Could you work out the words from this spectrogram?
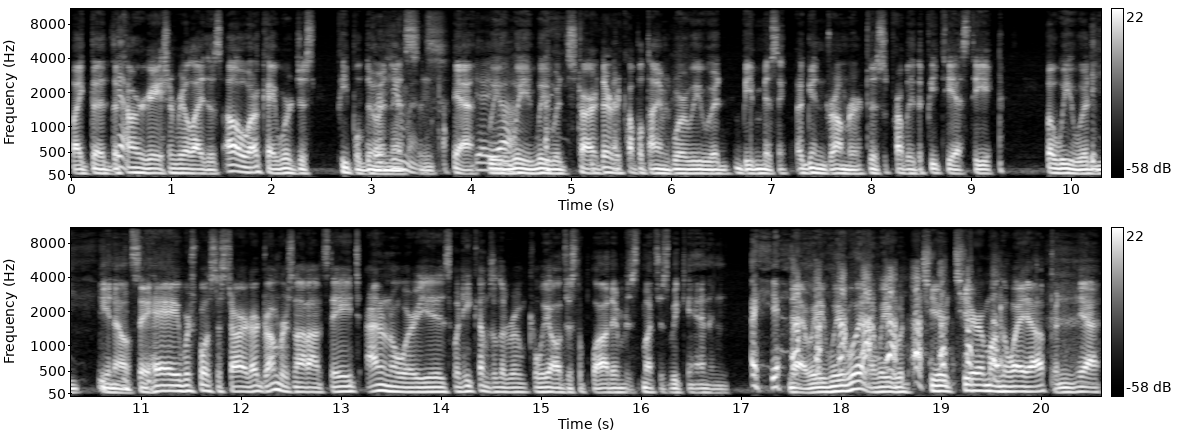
Like the, the yeah. congregation realizes, oh, okay, we're just people doing this. And yeah, yeah, we, yeah. we we would start. There were a couple times where we would be missing again drummer. This is probably the PTSD. But we would, you know, say, "Hey, we're supposed to start. Our drummer's not on stage. I don't know where he is. When he comes in the room, can we all just applaud him as much as we can?" And yeah, yeah we, we would, and we would cheer cheer him on the way up, and yeah,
